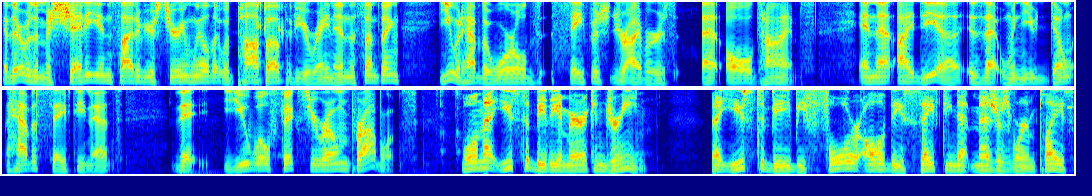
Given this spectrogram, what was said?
if there was a machete inside of your steering wheel that would pop up if you ran into something, you would have the world's safest drivers at all times. And that idea is that when you don't have a safety net, that you will fix your own problems. Well, and that used to be the American dream. That used to be before all of these safety net measures were in place.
